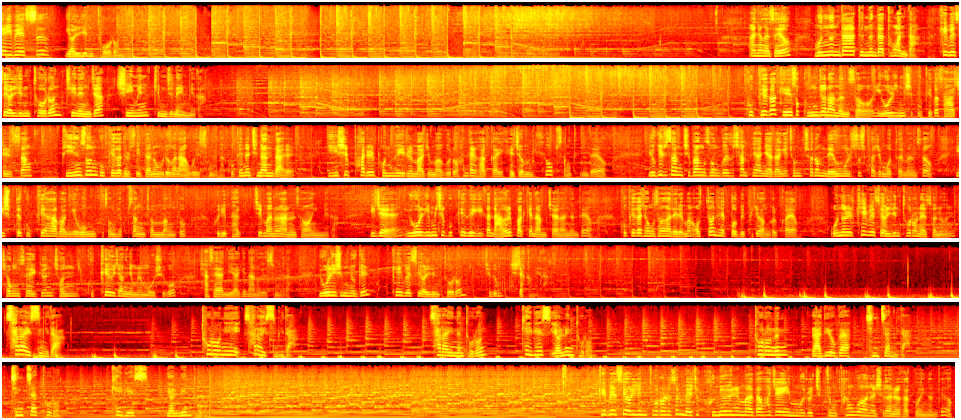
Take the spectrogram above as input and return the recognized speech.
KBS 열린 토론. 안녕하세요. 묻는다, 듣는다, 통한다. KBS 열린 토론 진행자 시민 김진혜입니다. 국회가 계속 공전하면서 6월 임시국회가 사실상 빈손 국회가 될 수 있다는 우려가 나오고 있습니다. 국회는 지난달 28일 본회의를 마지막으로 한 달 가까이 개점 휴업 상태인데요. 6.13 지방선거에서 참패한 야당이 좀처럼 내용을 수습하지 못하면서 20대 국회 하반기 원구성 협상 전망도 그리 밝지만은 않은 상황입니다. 이제 6월 임시국회 회기가 나흘밖에 남지 않았는데요. 국회가 정상화되려면 어떤 해법이 필요한 걸까요? 오늘 KBS 열린 토론에서는 정세균 전 국회의장님을 모시고 자세한 이야기 나누겠습니다. 6월 26일 KBS 열린 토론 지금 시작합니다. 살아 있습니다. 토론이 살아 있습니다. 살아있는 토론, KBS 열린 토론. 토론은 라디오가 진짜입니다. 진짜 토론. KBS 열린 토론. KBS 열린 토론에서는 매주 금요일마다 화제의 인물을 집중 탐구하는 시간을 갖고 있는데요.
